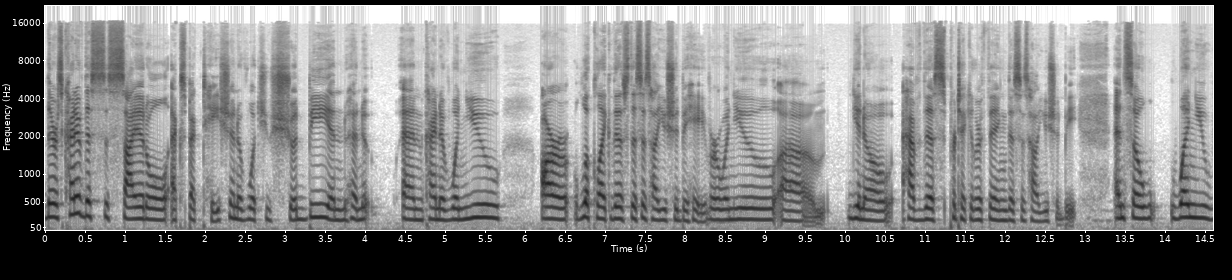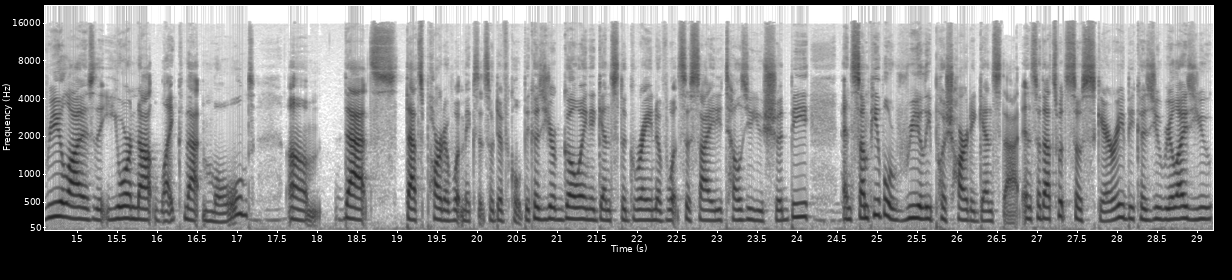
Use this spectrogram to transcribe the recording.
there's kind of this societal expectation of what you should be and, and, and kind of when you are look like this, this is how you should behave, or when you, um, you know, have this particular thing, this is how you should be. And so when you realize that you're not like that mold, um, that's that's part of what makes it so difficult because you're going against the grain of what society tells you you should be mm-hmm. and some people really push hard against that and so that's what's so scary because you realize you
